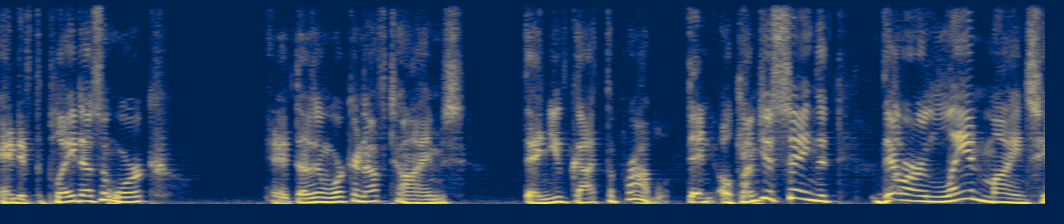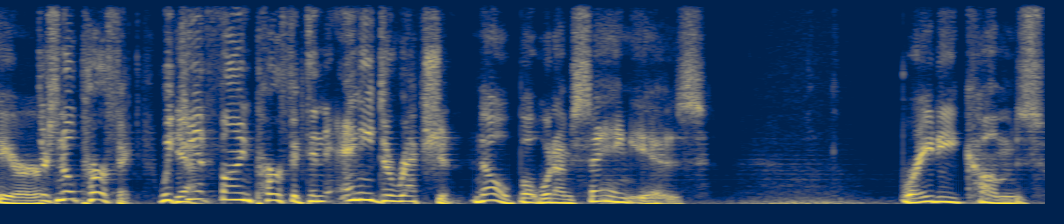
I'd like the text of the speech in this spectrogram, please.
And if the play doesn't work, and it doesn't work enough times, then you've got the problem. Then okay. I'm just saying that there are landmines here. There's no perfect. We yeah. can't find perfect in any direction. No, but what I'm saying is Brady comes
